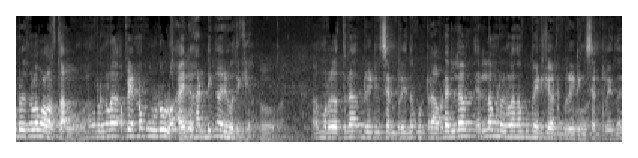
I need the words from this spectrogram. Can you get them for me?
മൃഗങ്ങളെ വളർത്താം. മൃഗങ്ങൾ അപ്പോൾ എണ്ണം കൂടുള്ളൂ. അതിൽ ഹണ്ടിങ് അനുവദിക്കുക. മൃഗത്തിന് ബ്രീഡിംഗ് സെന്ററിൽ നിന്ന് കൊണ്ടുവരാം. അവിടെ എല്ലാം എല്ലാ മൃഗങ്ങളും നമുക്ക് മേടിക്കാറുണ്ട് ബ്രീഡിങ് ബ്രീഡിംഗ് സെന്ററിൽ നിന്ന്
